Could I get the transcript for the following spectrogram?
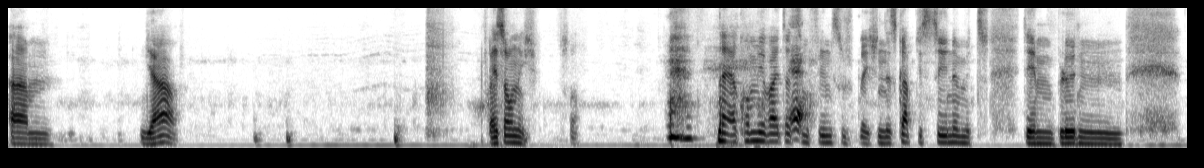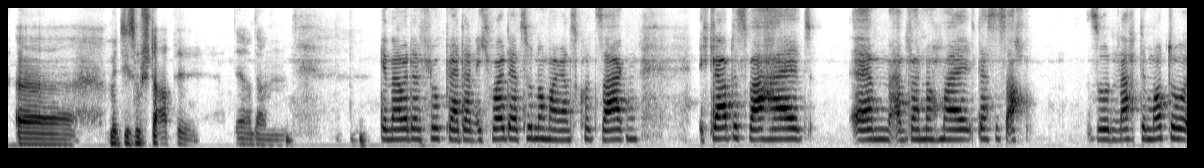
ähm, ja, Weiß auch nicht. So. naja, kommen wir weiter zum Film zu sprechen. Es gab die Szene mit dem blöden, äh, mit diesem Stapel, der dann. Genau, mit den Flugblättern. Ich wollte dazu noch mal ganz kurz sagen, ich glaube, das war halt ähm, einfach noch mal, dass es auch so nach dem Motto,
